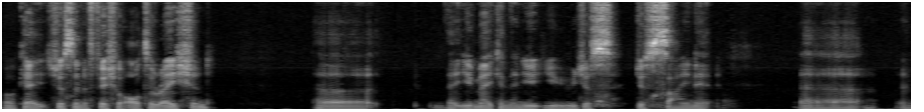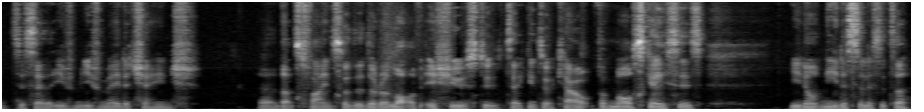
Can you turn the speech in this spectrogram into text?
Okay, it's just an official alteration uh, that you make, and then you, you just just sign it uh, and to say that you've you've made a change. Uh, that's fine. So there are a lot of issues to take into account. For most cases, you don't need a solicitor.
